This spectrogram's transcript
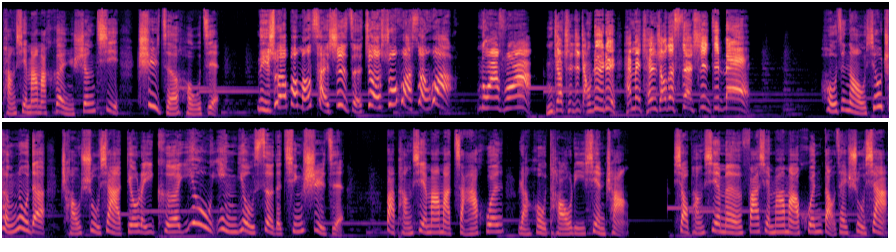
螃蟹妈妈很生气，斥责猴子：“你说要帮忙采柿子，就要说话算话。乱说！你就吃这种绿绿还没成熟的涩柿子呗。”猴子恼羞成怒地朝树下丢了一颗又硬又涩的青柿子，把螃蟹妈妈砸昏，然后逃离现场。小螃蟹们发现妈妈昏倒在树下，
